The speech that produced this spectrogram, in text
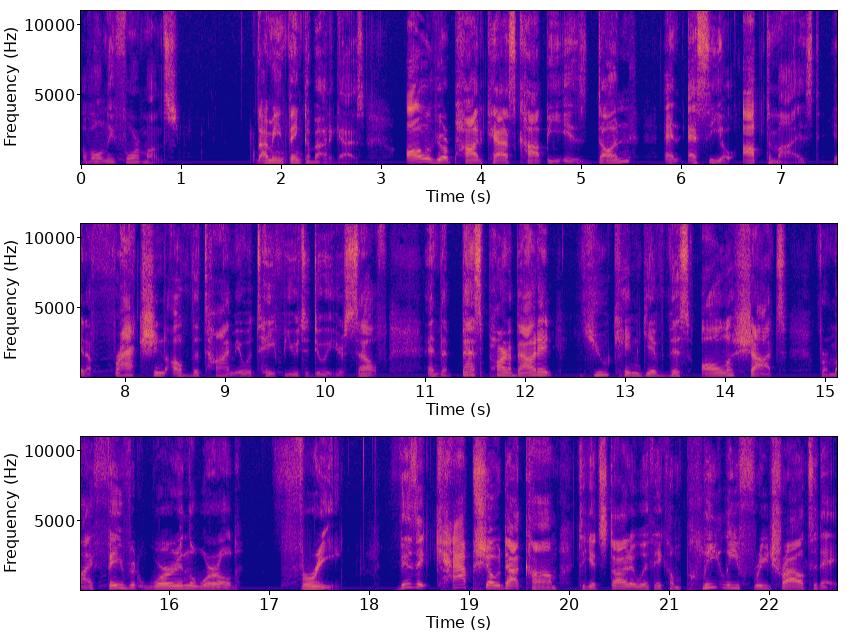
of only four months. I mean, think about it, guys. All of your podcast copy is done and SEO optimized in a fraction of the time it would take for you to do it yourself. And the best part about it, you can give this all a shot for my favorite word in the world free. Visit capsho.com to get started with a completely free trial today.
